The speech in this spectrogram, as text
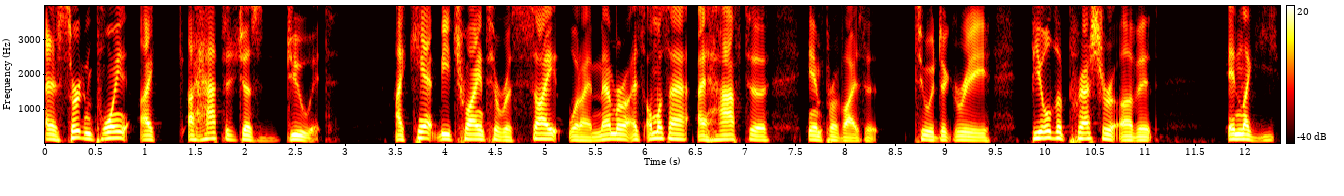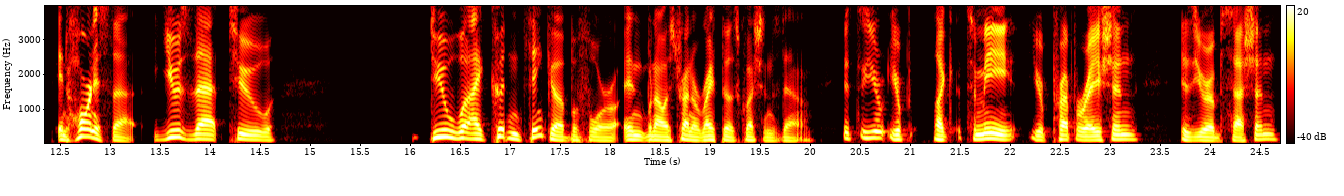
at a certain point I I have to just do it. I can't be trying to recite what I memorize. Almost I, I have to improvise it to a degree, feel the pressure of it and like and harness that. Use that to do what I couldn't think of before and when I was trying to write those questions down. It's your your like to me, your preparation is your obsession.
